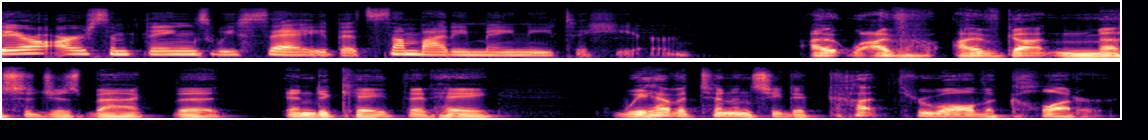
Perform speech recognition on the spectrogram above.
there are some things we say that somebody may need to hear. I, I've I've gotten messages back that indicate that hey, we have a tendency to cut through all the clutter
